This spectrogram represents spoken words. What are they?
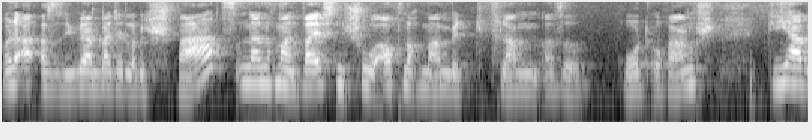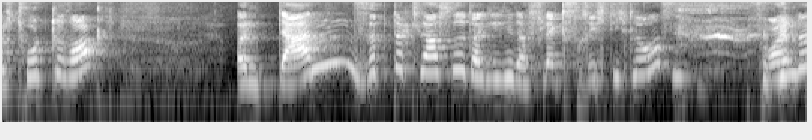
Und, also die waren beide, glaube ich, schwarz. Und dann nochmal einen weißen Schuh, auch nochmal mit Flammen, also rot-orange. Die habe ich tot gerockt. Und dann, siebte Klasse, da ging der Flex richtig los. Freunde,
